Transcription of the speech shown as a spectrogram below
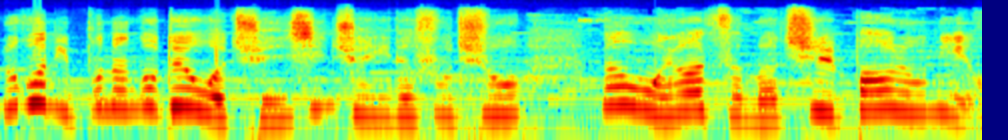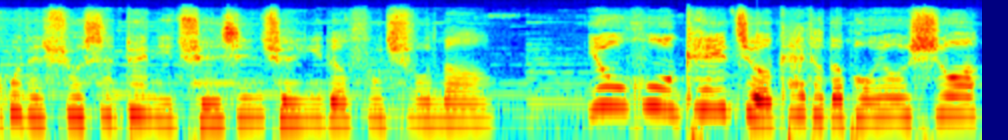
如果你不能够对我全心全意的付出，那我又要怎么去包容你，或者说是对你全心全意的付出呢？用户 K 九开头的朋友说，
